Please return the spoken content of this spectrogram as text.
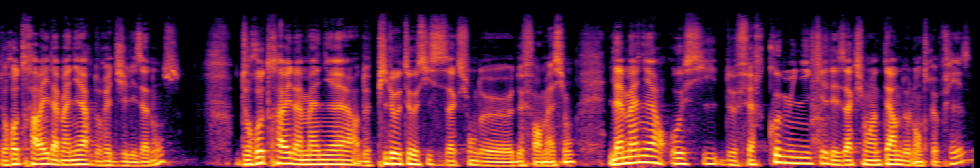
de retravailler la manière de rédiger les annonces, de retravailler la manière de piloter aussi ces actions de, de formation, la manière aussi de faire communiquer des actions internes de l'entreprise,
